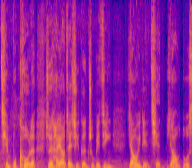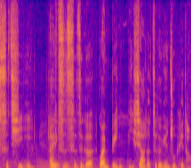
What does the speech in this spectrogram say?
钱不够了，所以还要再去跟储备金要一点钱，要多十七亿。来支持这个冠病底下的这个援助配套。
